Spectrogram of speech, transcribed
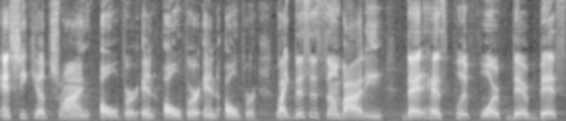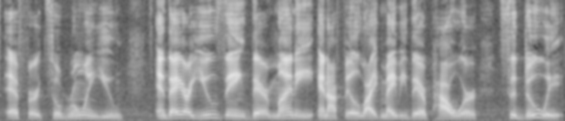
And she kept trying over and over and over. Like, this is somebody that has put forth their best effort to ruin you. And they are using their money and I feel like maybe their power to do it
